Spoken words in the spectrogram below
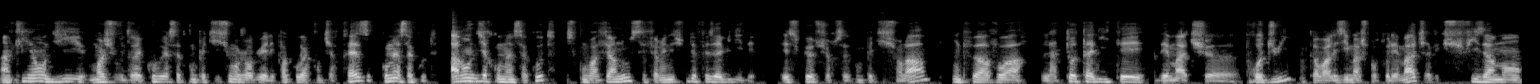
un client dit, moi je voudrais couvrir cette compétition aujourd'hui, elle n'est pas couverte en tier 13. Combien ça coûte? Avant de dire combien ça coûte, ce qu'on va faire nous, c'est faire une étude de faisabilité. Est-ce que sur cette compétition-là, on peut avoir la totalité des matchs euh, produits, donc avoir les images pour tous les matchs, avec suffisamment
